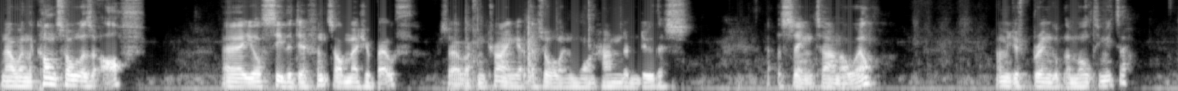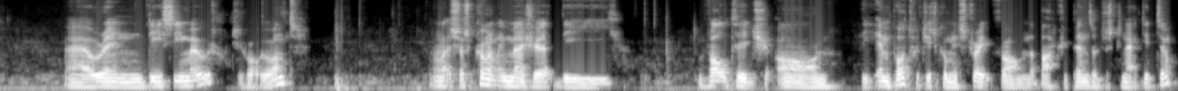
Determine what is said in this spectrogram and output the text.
Now when the console is off, uh, you'll see the difference. I'll measure both. So if I can try and get this all in one hand and do this at the same time, I will. Let me just bring up the multimeter. Uh, we're in DC mode, which is what we want. And let's just currently measure the voltage on the input, which is coming straight from the battery pins I've just connected to.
